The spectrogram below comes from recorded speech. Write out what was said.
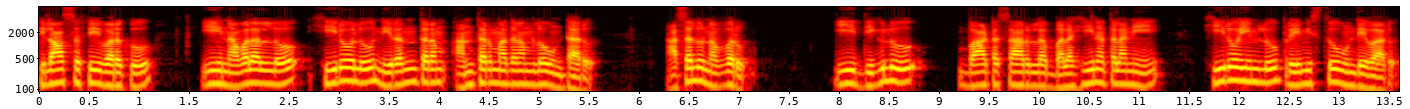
ఫిలాసఫీ వరకు ఈ నవలల్లో హీరోలు నిరంతరం అంతర్మదనంలో ఉంటారు. అసలు నవ్వరు. ఈ దిగులు బాటసారుల బలహీనతలని హీరోయిన్లు ప్రేమిస్తూ ఉండేవారు.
